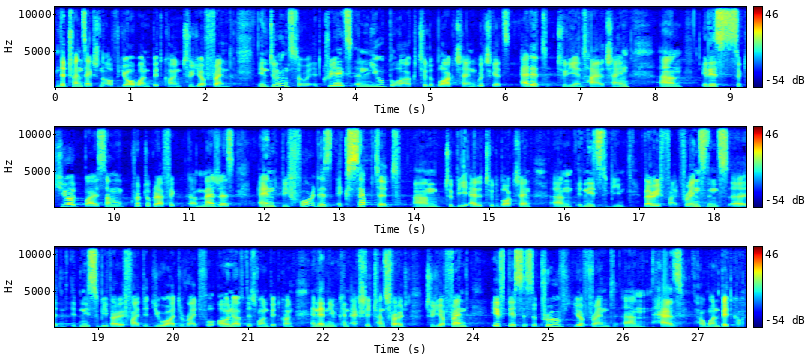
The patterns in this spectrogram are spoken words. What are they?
the transaction of your one Bitcoin to your friend. In doing so, it creates a new block to the blockchain, which gets added to the entire chain. Um, it is secured by some cryptographic uh, measures, and before it is accepted um, to be added to the blockchain, um, it needs to be verified. For instance, uh, it, it, needs to be verified that you are the rightful owner of this one Bitcoin, and then you can actually transfer it to your friend. If this is approved, your friend um, has her one Bitcoin.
